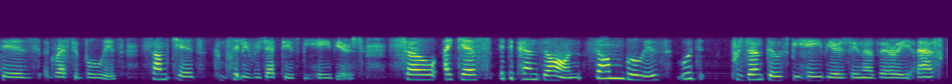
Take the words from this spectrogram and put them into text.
these aggressive bullies. Some kids completely reject these behaviors. So I guess it depends on. Some bullies would present those behaviors in a very masked,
